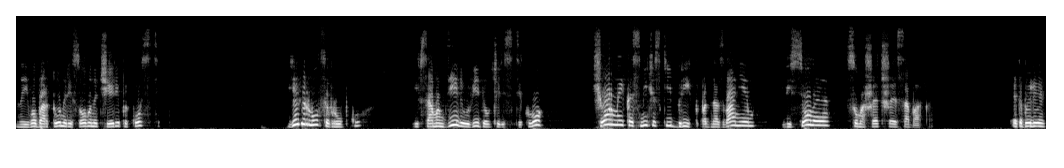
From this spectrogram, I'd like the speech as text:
На его борту нарисованы череп и кости". Я вернулся в рубку и в самом деле увидел через стекло черный космический брик под названием Веселая сумасшедшая собака. Это были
